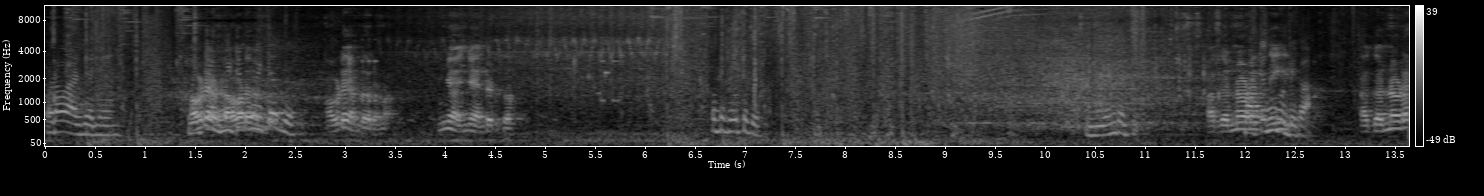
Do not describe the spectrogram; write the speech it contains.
ഇവിടെ വാഴ്ചല്ലേ അവിടെ അവിടെ ഉണ്ട്? ഇഞ്ഞോ ഇഞ്ഞോ എന്റെ അടുത്തോ? ആ ഗണ്ണോടെ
